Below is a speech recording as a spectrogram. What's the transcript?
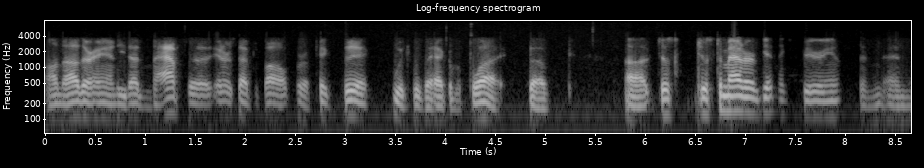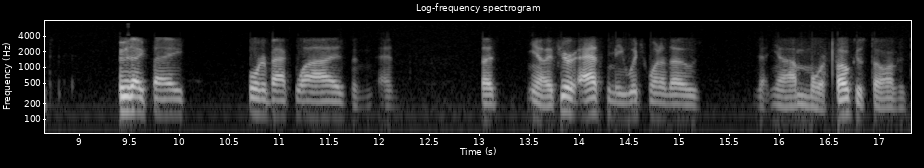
On the other hand, he doesn't have to intercept the ball for a pick six, which was a heck of a play. So, uh, just just a matter of getting experience and, and who they face, quarterback wise, and, and but you know, if you're asking me which one of those you know I'm more focused on, it's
